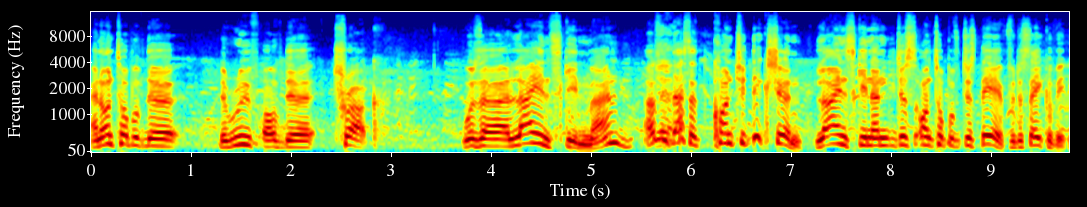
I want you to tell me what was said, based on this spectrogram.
and on top of the the roof of the truck was a lion skin, man. I Yeah. that's a contradiction. Lion skin and just on top of just there for the sake of it.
